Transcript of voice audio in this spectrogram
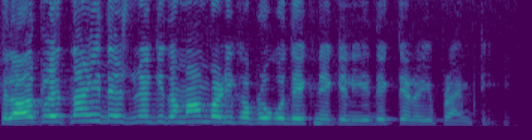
फ़िलहाल के इतना ही। देश दुनिया की तमाम बड़ी खबरों को देखने के लिए देखते रहिए प्राइम टीवी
